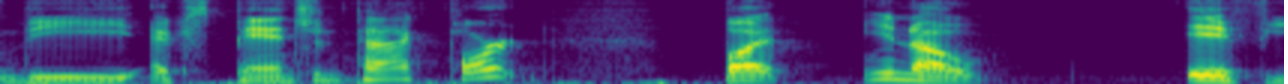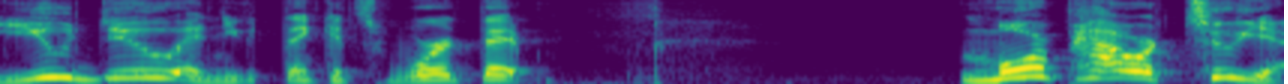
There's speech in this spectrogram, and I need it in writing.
the expansion pack part, but you know, if you do and you think it's worth it, more power to you.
